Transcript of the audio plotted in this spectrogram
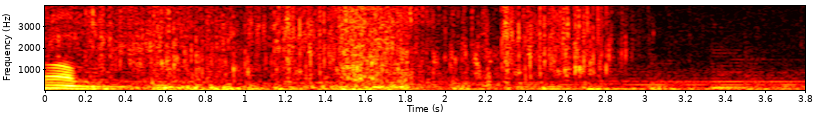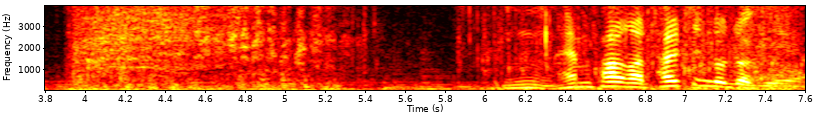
다음 음 햄파가 탈진 도적이에요.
